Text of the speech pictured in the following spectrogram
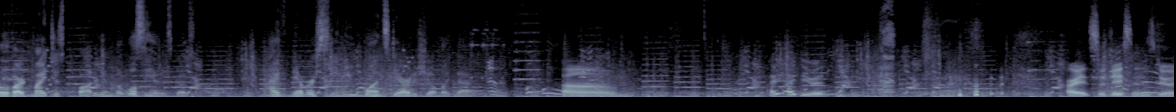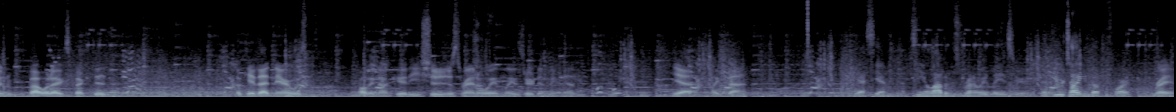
Boulevard might just body him, but we'll see how this goes. I've never seen you once dare to shield like that. Um, I, I do it. All right, so Jayson is doing about what I expected. Okay, that nair was probably not good. He should have just ran away and lasered him again. Yeah, like that. Yeah, see, I'm, I'm seeing a lot of this runaway laser that you were talking about before. Right.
